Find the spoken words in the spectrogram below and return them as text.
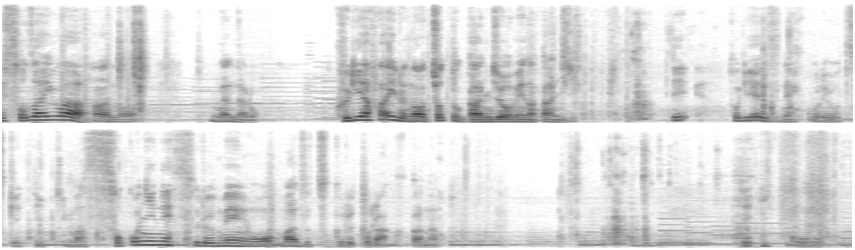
で素材はあのなんだろう。クリアファイルのちょっと頑丈めな感じ。でとりあえずねこれをつけていきます。そこにねする面をまず作ると楽かな。とで1個を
